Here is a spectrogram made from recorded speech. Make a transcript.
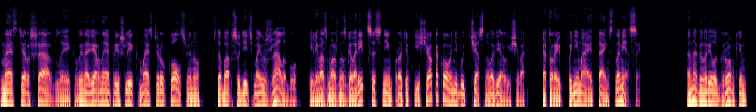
«Мастер Шардлейк, вы, наверное, пришли к мастеру Колсвину, чтобы обсудить мою жалобу или, возможно, сговориться с ним против еще какого-нибудь честного верующего, который понимает таинство мессы». Она говорила громким,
